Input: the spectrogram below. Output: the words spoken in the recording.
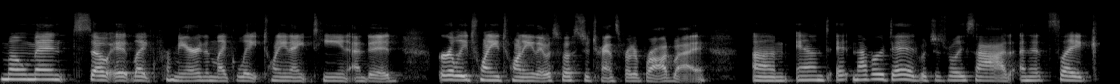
moment. So it like premiered in like late 2019, ended early 2020. They were supposed to transfer to Broadway. Um, and it never did, which is really sad. And it's like,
